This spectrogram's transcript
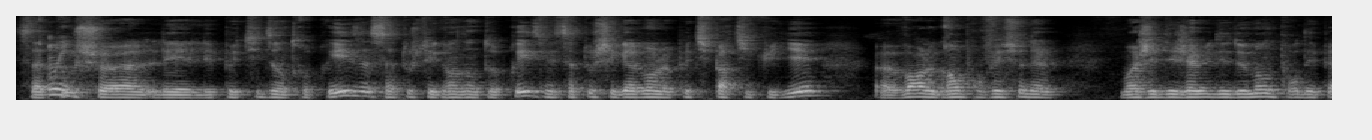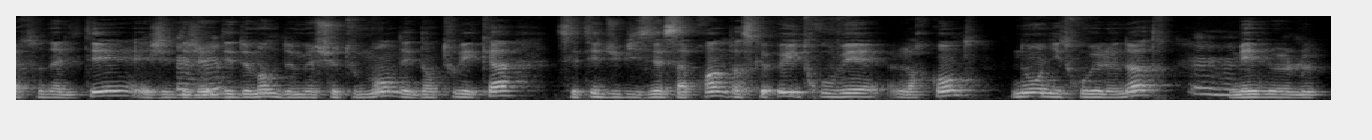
Ça Oui. touche euh, les, les petites entreprises, ça touche les grandes entreprises, mais ça touche également le petit particulier, euh, voire le grand professionnel. Moi j'ai déjà eu des demandes pour des personnalités et j'ai déjà Mhm. eu des demandes de Monsieur Tout le Monde et dans tous les cas c'était du business à prendre parce que eux ils trouvaient leur compte, nous on y trouvait le nôtre, Mhm. mais le, le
